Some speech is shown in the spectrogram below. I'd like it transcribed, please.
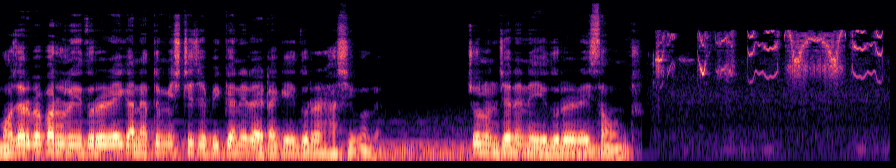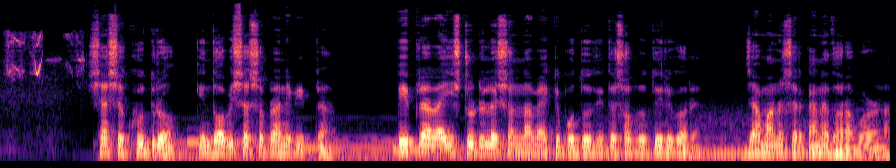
মজার ব্যাপার হলো ইঁদুরের এই গান এত মিষ্টি যে বিজ্ঞানীরা এটাকে ইঁদুরের হাসি বলে। চলুন জেনে নেই ইঁদুরের এই সাউন্ড শেষে ক্ষুদ্র কিন্তু অবিশ্বাস্য প্রাণী পিঁপড়া। পিঁপড়ারা স্টুডুলেশন নামে একটি পদ্ধতিতে শব্দ তৈরি করে, যা মানুষের কানে ধরা পড়ে না।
